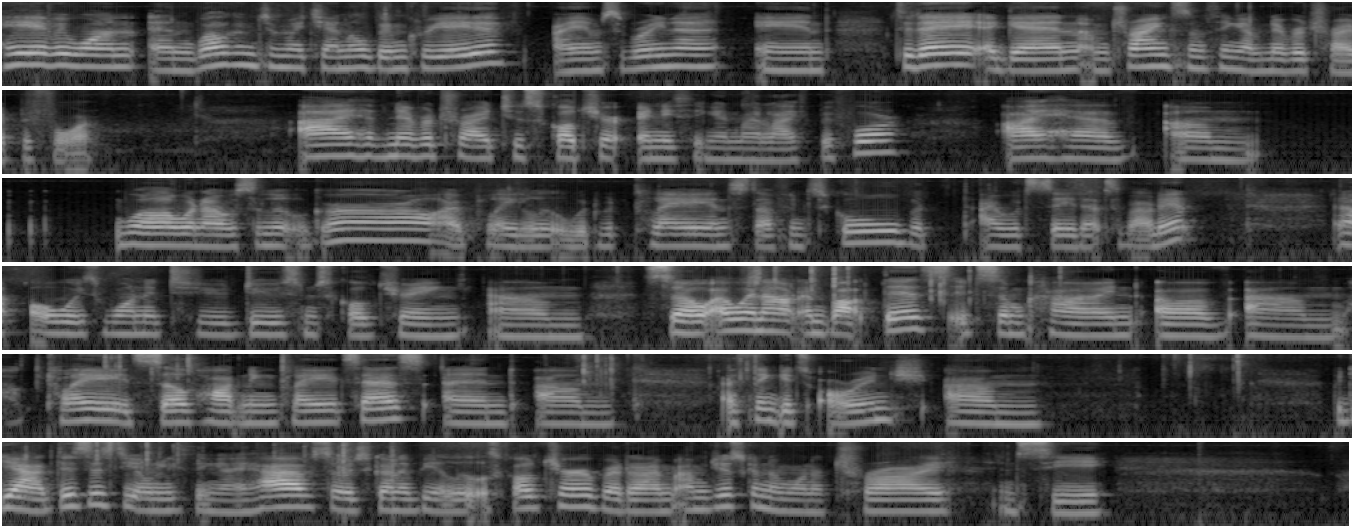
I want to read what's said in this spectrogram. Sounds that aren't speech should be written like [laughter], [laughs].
Hey everyone, and welcome to my channel BIM Creative. I am Sabrina, and today again I'm trying something I've never tried before. I have never tried to sculpture anything in my life before. I have, um, well, when I was a little girl, I played a little bit with clay and stuff in school, but I would say that's about it and I always wanted to do some sculpturing. Um, so I went out and bought this. It's some kind of um, clay. It's self-hardening clay, it says, and um, I think it's orange. Um, but yeah, this is the only thing I have, so it's gonna be a little sculpture. But I'm I'm just gonna want to try and see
